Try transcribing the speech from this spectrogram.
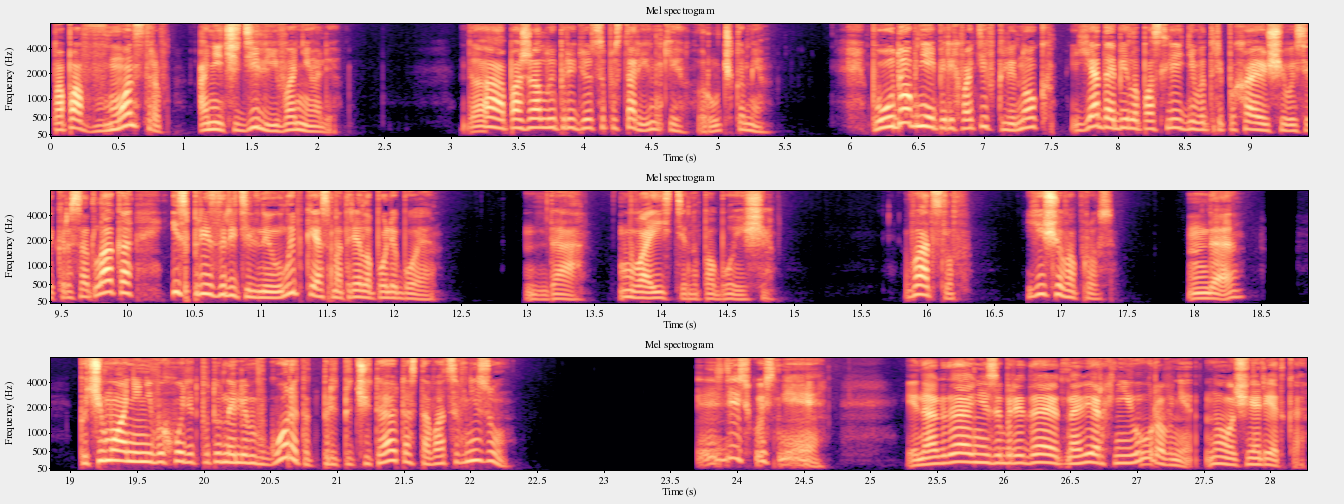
Попав в монстров, они чадили и воняли. Да, пожалуй, придется по старинке, ручками. Поудобнее перехватив клинок, я добила последнего трепыхающегося красотлака и с презрительной улыбкой осмотрела поле боя. Да, воистину побоище. Вацлав, еще вопрос. Да. Почему они не выходят по туннелям в город, а предпочитают оставаться внизу? Здесь вкуснее. Иногда они забредают на верхние уровни, но очень редко.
